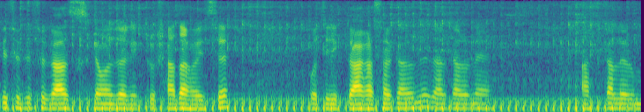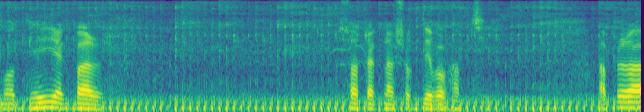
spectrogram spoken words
কিছু কিছু গাছ কেমন জানি একটু সাদা হয়েছে, অতিরিক্ত আগাছার কারণে, যার কারণে আজকালের মধ্যেই একবার ছত্রাকনাশক দেবো ভাবছি। আপনারা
